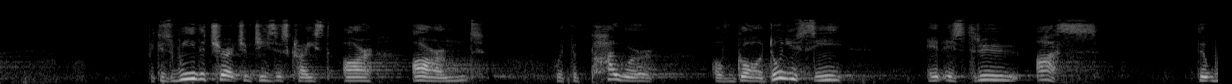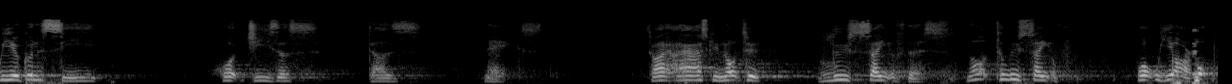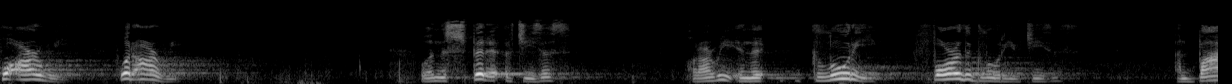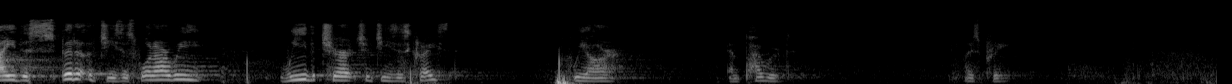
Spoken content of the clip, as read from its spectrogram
Because we, the church of Jesus Christ, are armed with the power of God. Don't you see? It is through us that we are going to see what Jesus does next. So I, I ask you not to lose sight of this, not to lose sight of what we are. What, what are we? What are we? Well, in the spirit of Jesus, what are we? In the glory, for the glory of Jesus, and by the spirit of Jesus, what are we? We, the church of Jesus Christ, we are empowered. Let's pray.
